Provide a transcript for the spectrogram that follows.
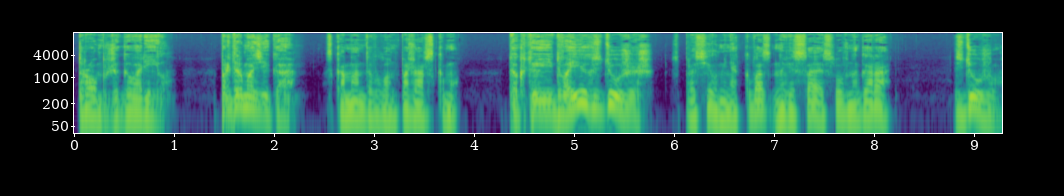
Тромп же говорил. Притормози-ка», — скомандовал он Пожарскому. «Так ты и двоих сдюжишь?» — спросил меня Кваз, нависая, словно гора. «Сдюжу.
